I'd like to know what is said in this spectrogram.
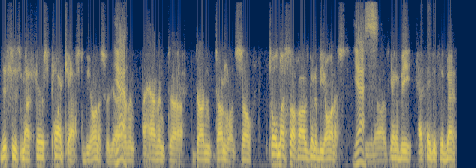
this is my first podcast. To be honest with you, I Yeah. haven't. I haven't uh, done done one. So, told myself I was going to be honest. Yes. You know, I was going to be. I think it's the best.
